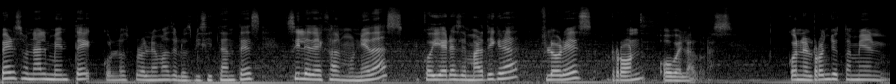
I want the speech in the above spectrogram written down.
personalmente con los problemas de los visitantes si le dejan monedas, collares de Mardi Gras, flores, ron o veladoras. Con el ron yo también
